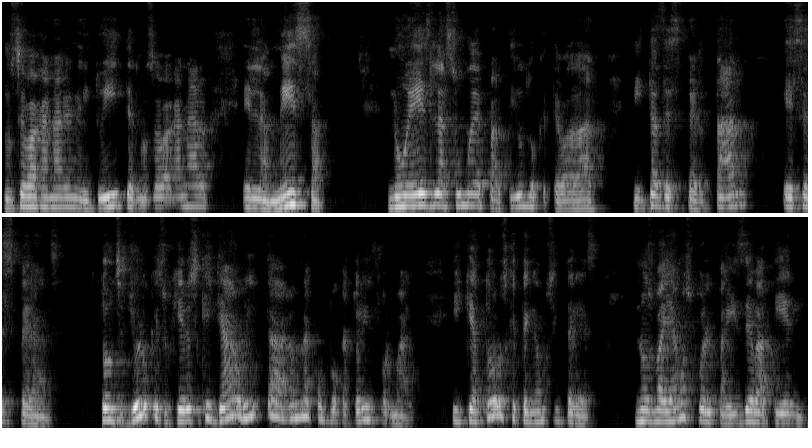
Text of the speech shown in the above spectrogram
no se va a ganar en el Twitter, no se va a ganar en la mesa. No es la suma de partidos lo que te va a dar. Necesitas despertar esa esperanza. Entonces, yo lo que sugiero es que ya ahorita hagan una convocatoria informal y que a todos los que tengamos interés nos vayamos por el país debatiendo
